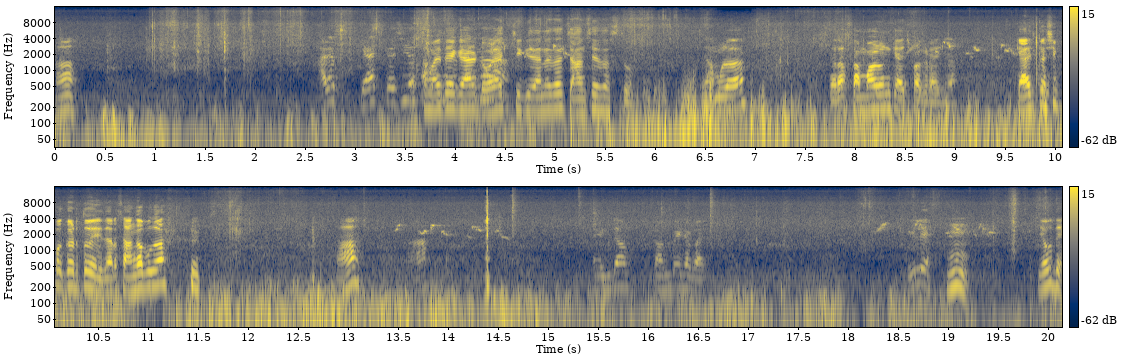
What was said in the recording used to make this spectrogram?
हा. हा असं माहिती आहे का डोळ्यात चिक जाण्याचा चान्सेस असतो. त्यामुळं जरा सांभाळून कॅच पकडायचा. कॅच कशी पकडतोय जरा सांगा बघा. हा? एकदम कम्पेटेबल. येऊ दे.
